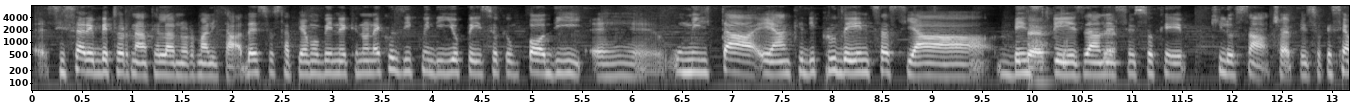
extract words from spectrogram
eh, si sarebbe tornati alla normalità. Adesso sappiamo bene che non è così, quindi io penso che un po' di eh, umiltà e anche di prudenza sia ben certo, spesa, certo. nel senso che chi lo sa, cioè penso che siamo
